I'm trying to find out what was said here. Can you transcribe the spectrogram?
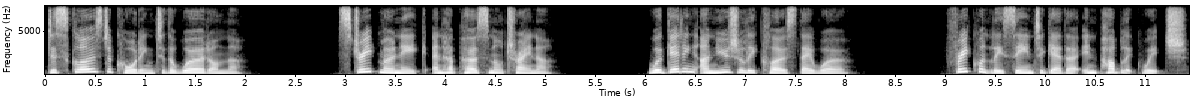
disclosed according to the word on the street. Monique and her personal trainer were getting unusually close. They were frequently seen together in public which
